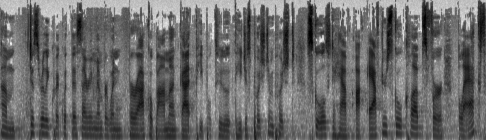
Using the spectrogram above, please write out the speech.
Um, just really quick with this, I remember when Barack Obama got people to, he just pushed and pushed schools to have uh, after school clubs for blacks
